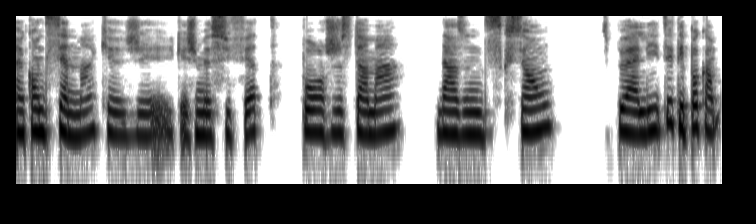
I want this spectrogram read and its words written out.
un, conditionnement que j'ai que je me suis faite pour justement dans une discussion, tu peux aller, tu sais, t'es pas comme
